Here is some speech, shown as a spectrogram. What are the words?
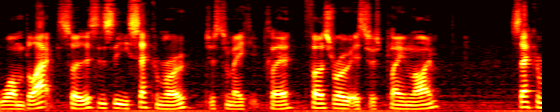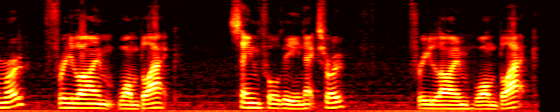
one black. So this is the second row, just to make it clear. First row is just plain lime. Second row, three lime, one black. Same for the next row, three lime, one black.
